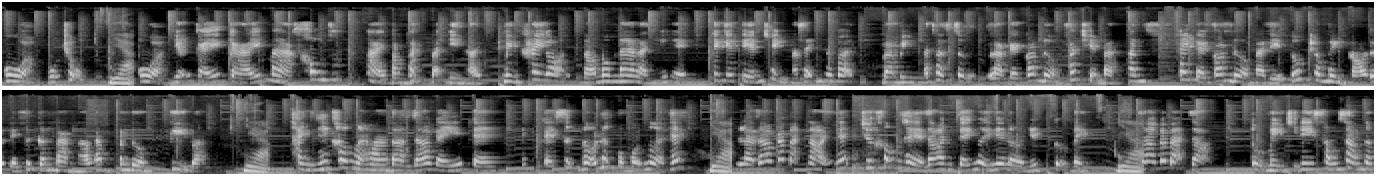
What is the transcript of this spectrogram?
của vũ trụ yeah. Dạ. của những cái cái mà không phải bằng mắt bạn nhìn thấy mình hay gọi nó nôm na là như thế thì cái tiến trình nó sẽ như vậy và mình nó thật sự là cái con đường phát triển bản thân hay cái con đường mà để giúp cho mình có được cái sự cân bằng nó là một con đường kỷ luật yeah. Dạ. thành hay không là hoàn toàn do cái cái cái sự nỗ lực của mỗi người hết yeah. Dạ. là do các bạn giỏi hết chứ không thể do những cái người healer như tụi mình yeah. do các bạn giỏi tụi mình chỉ đi song song thôi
